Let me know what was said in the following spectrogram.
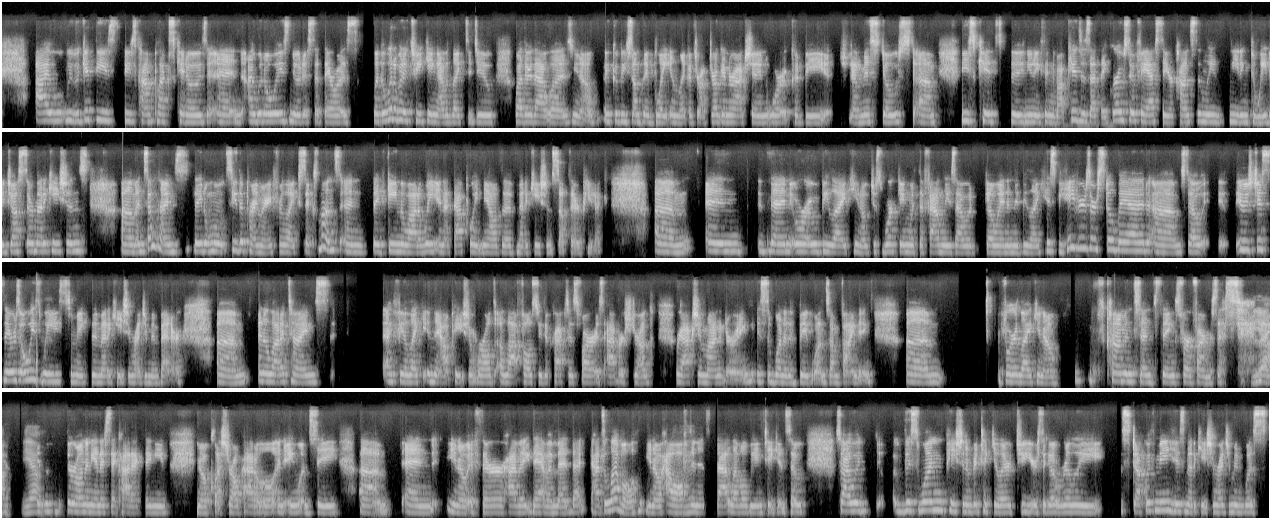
I we would get these these complex kiddos, and I would always notice that there was like a little bit of tweaking I would like to do, whether that was, you know, it could be something blatant like a drug drug interaction, or it could be a missed dose. Um, these kids, the unique thing about kids is that they grow so fast, they are constantly needing to weight adjust their medications. Um, and sometimes they don't won't see the primary for like six months and they've gained a lot of weight. And at that point now the medication's subtherapeutic. Um, and then or it would be like you know just working with the families i would go in and they'd be like his behaviors are still bad um, so it, it was just there was always ways to make the medication regimen better um, and a lot of times I feel like in the outpatient world, a lot falls through the cracks as far as adverse drug reaction monitoring is one of the big ones I'm finding. Um, for like, you know, common sense things for a pharmacist. Yeah. like yeah. if they're on an antipsychotic, they need, you know, a cholesterol panel, and A1C. Um, and, you know, if they're having, they have a med that has a level, you know, how mm-hmm. often is that level being taken? So, so I would, this one patient in particular two years ago really stuck with me. His medication regimen was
